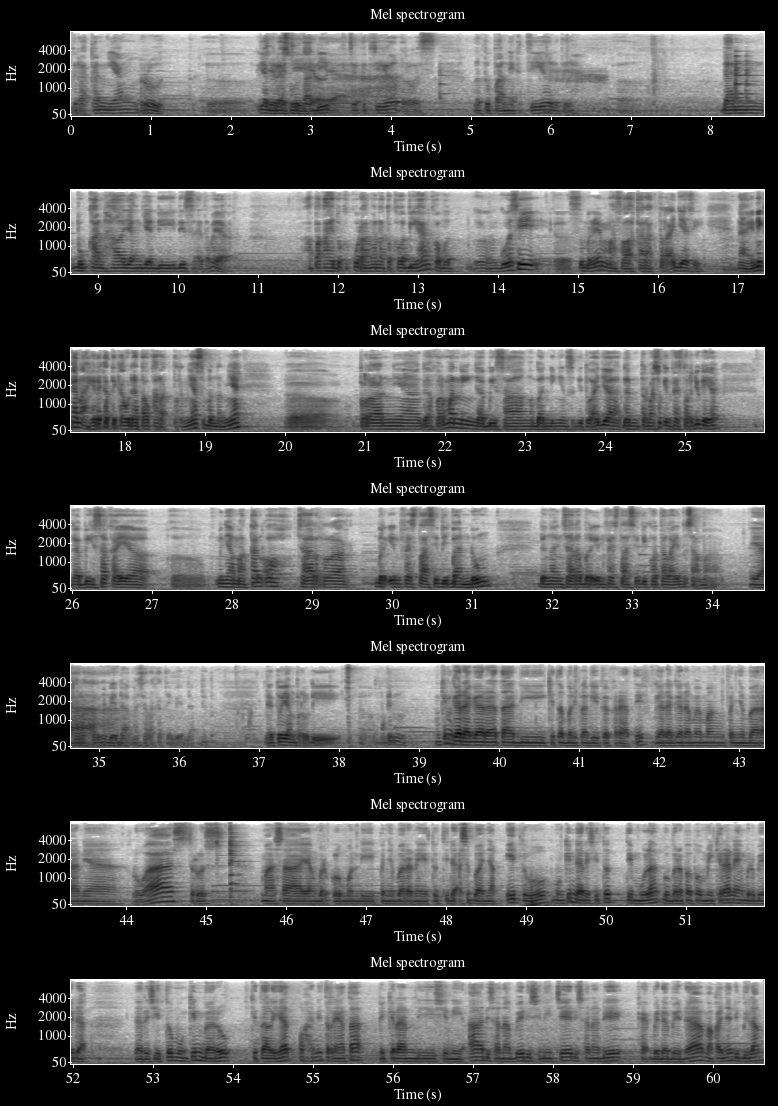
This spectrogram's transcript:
gerakan yang Root. eh, ya grassroots tadi ya. kecil-kecil terus letupannya kecil gitu ya. Eh, dan bukan hal yang jadi dis apa ya apakah itu kekurangan atau kelebihan kalau gue sih eh, sebenarnya masalah karakter aja sih. Nah ini kan akhirnya ketika udah tahu karakternya sebenarnya eh, perannya government nih nggak bisa ngebandingin segitu aja. Dan termasuk investor juga ya. Nggak bisa kayak eh, menyamakan oh cara berinvestasi di Bandung dengan cara berinvestasi di kota lain itu sama Ya. karakternya beda masyarakatnya beda gitu nah itu yang perlu di eh, mungkin Mungkin gara-gara tadi kita balik lagi ke kreatif, gara-gara memang penyebarannya luas, terus masa yang berkerumun di penyebarannya itu tidak sebanyak itu, mungkin dari situ timbullah beberapa pemikiran yang berbeda. Dari situ mungkin baru kita lihat, wah ini ternyata pikiran di sini A, di sana B, di sini C, di sana D kayak beda-beda, makanya dibilang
